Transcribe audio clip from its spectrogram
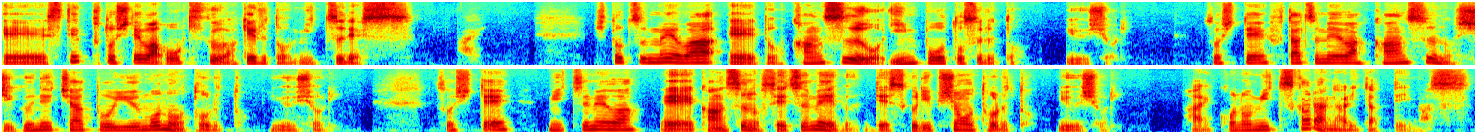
えー、ステップとしては大きく分けると3つです。はい、1つ目は、えーと、関数をインポートするという処理。そして2つ目は関数のシグネチャーというものを取るという処理。そして3つ目は、えー、関数の説明文、 description を取るという処理。はい、この3つから成り立っています。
